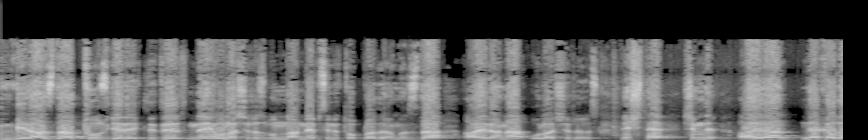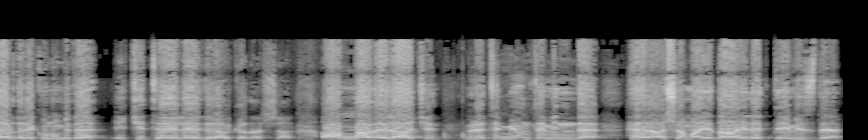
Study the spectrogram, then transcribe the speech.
Biraz da tuz gereklidir. Neye ulaşırız bunların hepsini topladığımızda? Ayrana ulaşırız. İşte şimdi ayran ne kadardır ekonomide? 2 TL'dir arkadaşlar. Ama ve lakin üretim yönteminde her aşamayı dahil ettiğimizde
